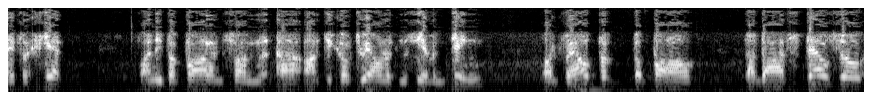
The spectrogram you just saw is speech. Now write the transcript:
hy vergeet van die bepalinge van uh, artikel 217 wat wel be bepaal dat daar stelsel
